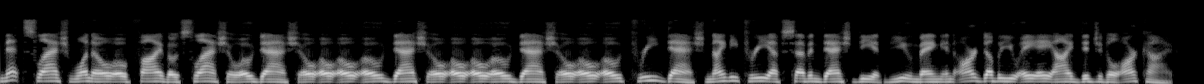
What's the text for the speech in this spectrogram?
net slash 10050 slash 00 dash 0000 dash 0000 dash 0003 dash 93 F7 dash D at View Mang in RWAAI Digital Archive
